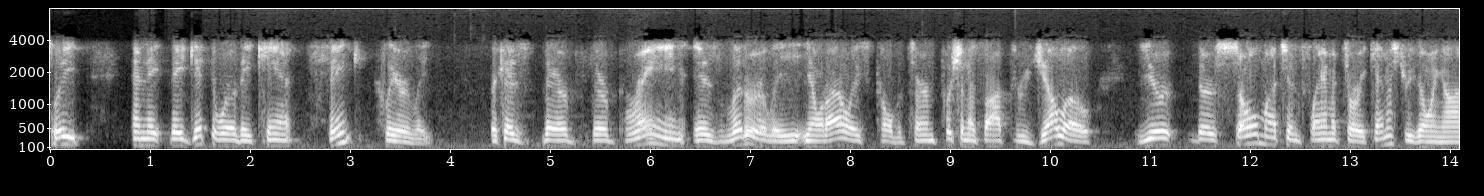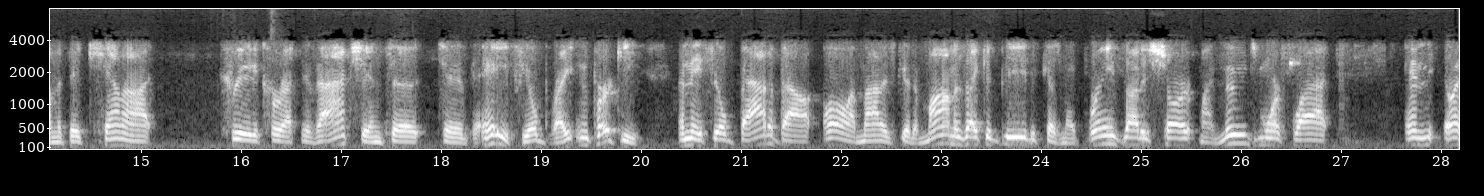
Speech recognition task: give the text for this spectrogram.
sleep, and they, they get to where they can't think clearly because their their brain is literally, you know, what I always call the term pushing a thought through jello. You're there's so much inflammatory chemistry going on that they cannot create a corrective action to to hey feel bright and perky and they feel bad about, oh, I'm not as good a mom as I could be because my brain's not as sharp, my mood's more flat, and uh,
